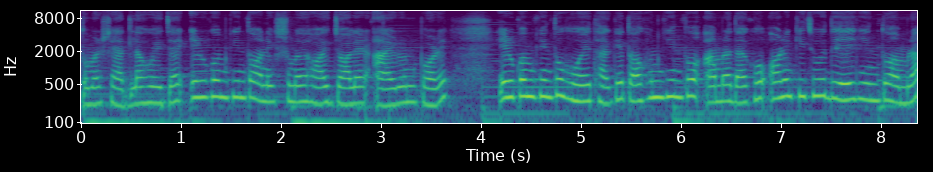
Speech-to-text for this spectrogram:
তোমার শ্যাদলা হয়ে যায়। এরকম কিন্তু অনেক সময় হয়, জলের আয়রন পড়ে। এরকম কিন্তু হয়ে থাকে। তখন কিন্তু আমরা দেখো, অনেক কিছু দিয়েই কিন্তু আমরা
